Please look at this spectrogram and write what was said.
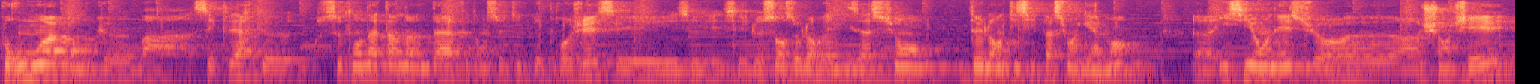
pour moi, donc, euh, bah, c'est clair que ce qu'on attend d'un DAF dans ce type de projet, c'est le sens de l'organisation, de l'anticipation également. Euh, ici, on est sur un chantier,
